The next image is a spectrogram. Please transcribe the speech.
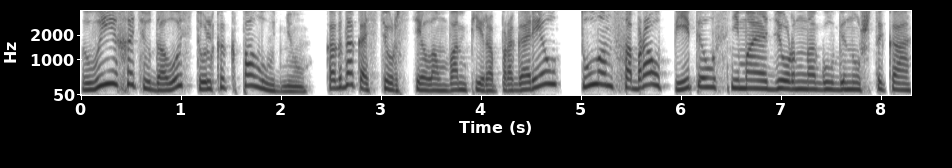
Выехать удалось только к полудню. Когда костер с телом вампира прогорел, Тулан собрал пепел, снимая дерн на глубину штыка,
